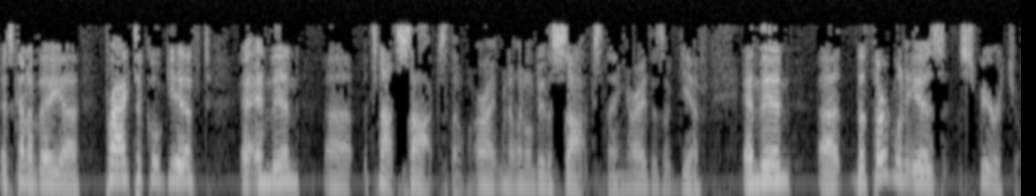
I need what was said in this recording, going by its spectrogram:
It's kind of a uh, practical gift. And then uh, it's not socks though. All right, we don't, we don't do the socks thing. All right, there's a gift. And then uh, the third one is spiritual.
